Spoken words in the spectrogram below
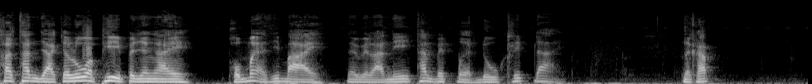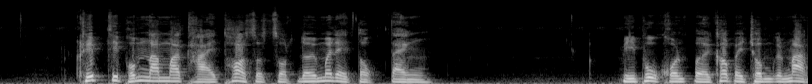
ถ้าท่านอยากจะรู้ว่าพี่เป็นยังไง ผมไม่อธิบายในเวลานี้ท่านไปเปิดดูคลิปได้นะครับ คลิปที่ผมนำมาถ่ายทอดสดๆ โดยไม่ได้ตกแต่ง มีผู้คนเปิดเข้าไปชมกันมาก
